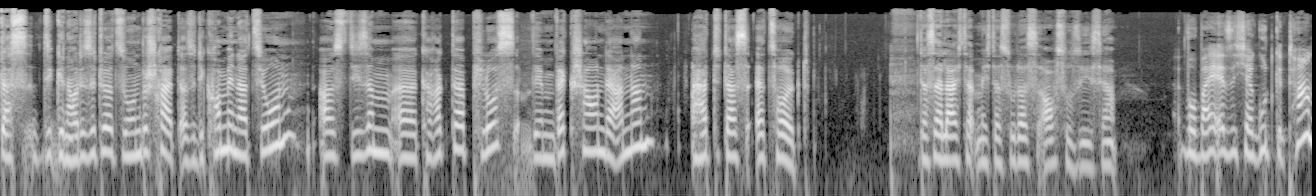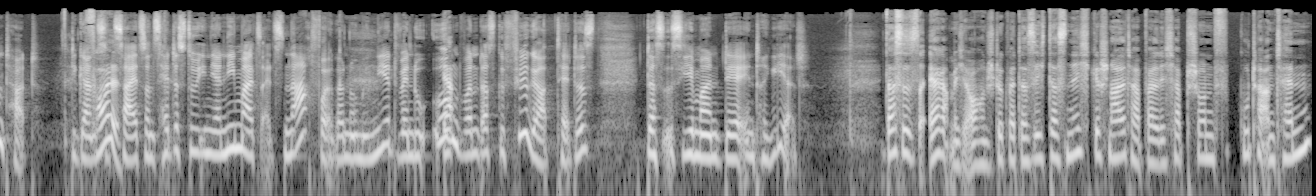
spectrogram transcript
das die, genau die Situation beschreibt. Also die Kombination aus diesem äh, Charakter plus dem Wegschauen der anderen hat das erzeugt. Das erleichtert mich, dass du das auch so siehst, ja. Wobei er sich ja gut getarnt hat die ganze Voll. Zeit, sonst hättest du ihn ja niemals als Nachfolger nominiert, wenn du irgendwann ja. das Gefühl gehabt hättest, das ist jemand, der intrigiert das ist, ärgert mich auch ein Stück weit, dass ich das nicht geschnallt habe, weil ich habe schon gute Antennen.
